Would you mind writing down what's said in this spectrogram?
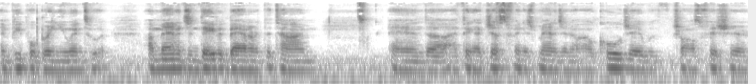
And people bring you into it. I'm managing David Banner at the time. And uh, I think I just finished managing LL Cool J with Charles Fisher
